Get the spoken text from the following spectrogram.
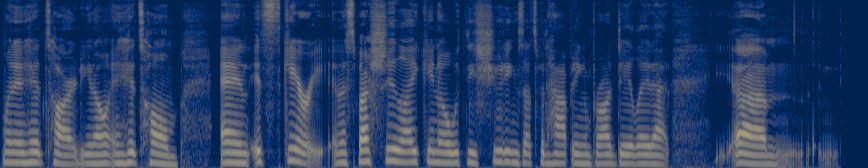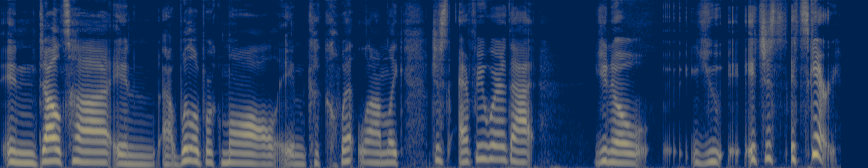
when it hits hard you know it hits home. And it's scary. And especially like you know with these shootings that's been happening in broad daylight at um in delta in uh, willowbrook mall in coquitlam like just everywhere that you know you it's just it's scary.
